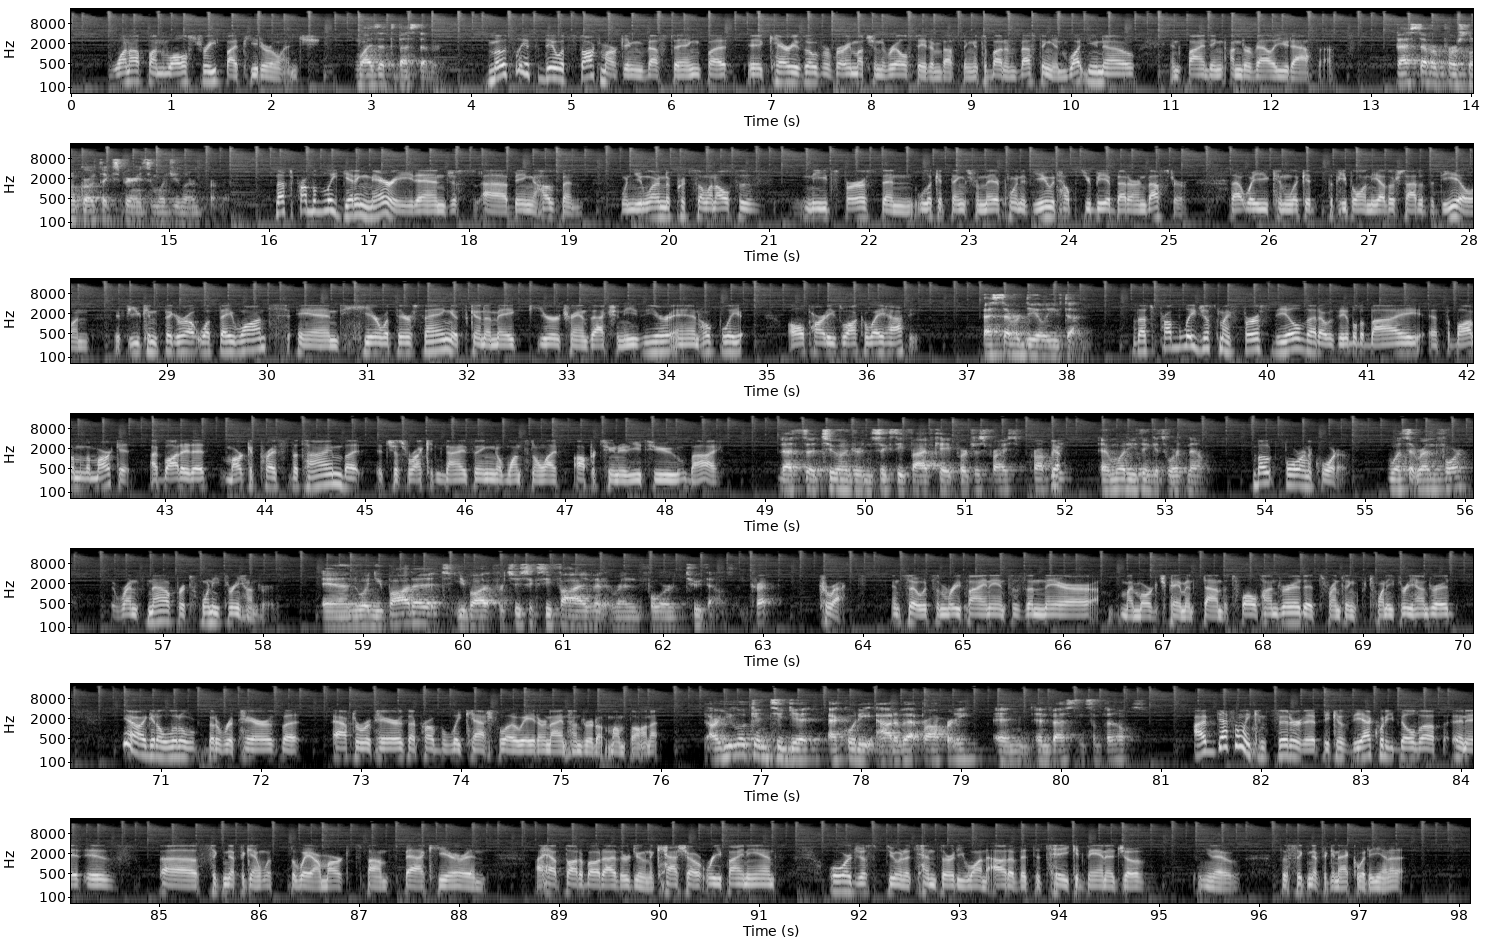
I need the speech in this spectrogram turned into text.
One Up on Wall Street by Peter Lynch. Why is that the best ever? Mostly it's to deal with stock market investing, but it carries over very much into real estate investing. It's about investing in what you know and finding undervalued assets. Best ever personal growth experience and what you learn from it? That's probably getting married and just uh, being a husband. When you learn to put someone else's needs first and look at things from their point of view, it helps you be a better investor. That way you can look at the people on the other side of the deal. And if you can figure out what they want and hear what they're saying, it's going to make your transaction easier and hopefully all parties walk away happy. Best ever deal you've done? That's probably just my first deal that I was able to buy at the bottom of the market. I bought it at market price at the time, but it's just recognizing a once in a life opportunity to buy. That's the 265k purchase price property. Yep. And what do you think it's worth now? About four and a quarter. What's it rent for? It rents now for twenty three hundred. And when you bought it, you bought it for 265 and it rented for 2000, correct? Correct. And so with some refinances in there, my mortgage payment's down to twelve hundred. It's renting for twenty three hundred. You know, I get a little bit of repairs, but after repairs, I probably cash flow eight or nine hundred a month on it. Are you looking to get equity out of that property and invest in something else? I've definitely considered it because the equity buildup in it is uh, significant with the way our markets bounce back here, and I have thought about either doing a cash out refinance or just doing a 1031 out of it to take advantage of, you know, the significant equity in it.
